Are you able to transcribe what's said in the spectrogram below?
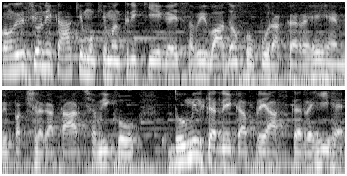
कांग्रेसियों ने कहा कि मुख्यमंत्री किए गए सभी वादों को पूरा कर रहे हैं, विपक्ष लगातार छवि को धूमिल करने का प्रयास कर रही है।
